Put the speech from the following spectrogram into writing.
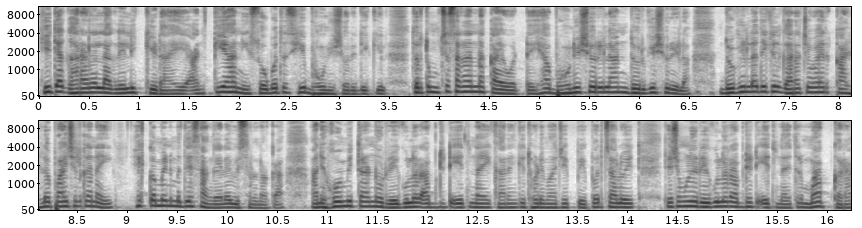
ही त्या घराला लागलेली कीड आहे आणि ती आणि सोबतच ही भुवनेश्वरी देखील. तर तुमच्या सगळ्यांना काय वाटतं ह्या भुवनेश्वरीला आणि दुर्गेश्वरीला दोघींना देखील घराच्या बाहेर काढलं पाहिजे का नाही हे कमेंटमध्ये सांगायला विसरू नका. आणि हो मित्रांनो रेग्युलर अपडेट येत नाही कारण की थोडे माझे पेपर चालू आहेत. त्याच्यामुळे रेग्युलर अपडेट येत नाही तर माफ करा.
